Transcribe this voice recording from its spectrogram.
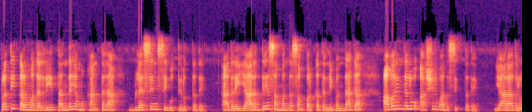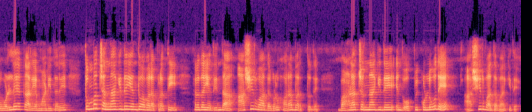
ಪ್ರತಿ ಕರ್ಮದಲ್ಲಿ ತಂದೆಯ ಮುಖಾಂತರ ಬ್ಲೆಸ್ಸಿಂಗ್ ಸಿಗುತ್ತಿರುತ್ತದೆ. ಆದರೆ ಯಾರದ್ದೇ ಸಂಬಂಧ ಸಂಪರ್ಕದಲ್ಲಿ ಬಂದಾಗ ಅವರಿಂದಲೂ ಆಶೀರ್ವಾದ ಸಿಗ್ತದೆ. ಯಾರಾದರೂ ಒಳ್ಳೆಯ ಕಾರ್ಯ ಮಾಡಿದರೆ ತುಂಬ ಚೆನ್ನಾಗಿದೆ ಎಂದು ಅವರ ಪ್ರತಿ ಹೃದಯದಿಂದ ಆಶೀರ್ವಾದಗಳು ಹೊರಬರುತ್ತದೆ. ಬಹಳ ಚೆನ್ನಾಗಿದೆ ಎಂದು ಒಪ್ಪಿಕೊಳ್ಳುವುದೇ ಆಶೀರ್ವಾದವಾಗಿದೆ.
